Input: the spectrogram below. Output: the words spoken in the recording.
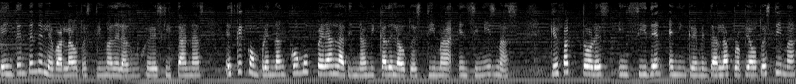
que intenten elevar la autoestima de las mujeres gitanas es que comprendan cómo operan la dinámica de la autoestima en sí mismas, qué factores inciden en incrementar la propia autoestima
